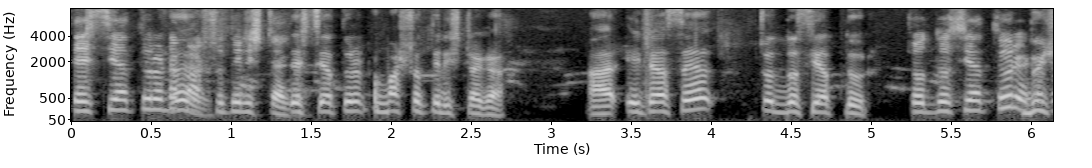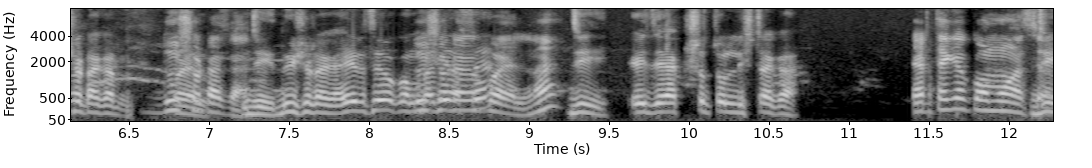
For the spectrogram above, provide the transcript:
তেইশ ছিয়াত্তর এটা হ্যাঁ। পাঁচশো তিরিশ টাকা। তেইশ ছিয়াত্তর একটা পাঁচশো তিরিশ টাকা। আর এটা আছে চোদ্দ ছিয়াত্তর। চোদ্দ ছিয়াত্তর দুইশো টাকার 200 টাকা। জি দুইশো টাকা। এর চেয়েও কম দুইশো দামি টাকা কয়েল না? জি এই যে একশো চল্লিশ টাকা। এর থেকে কমও আছে? জি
